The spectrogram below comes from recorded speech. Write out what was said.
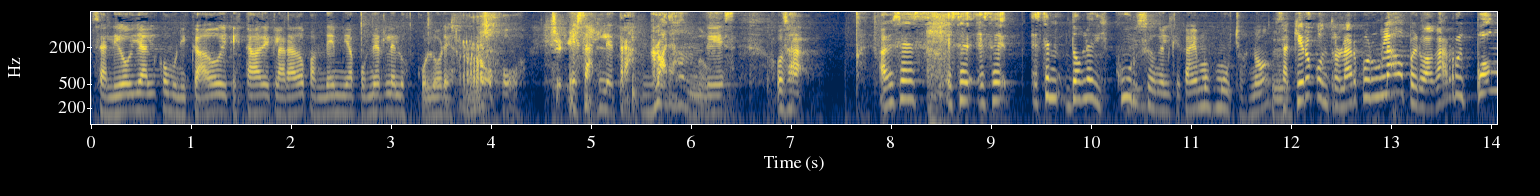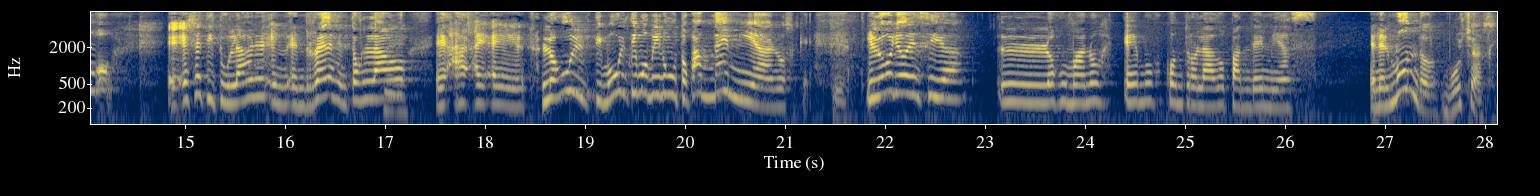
salió ya el comunicado de que estaba declarado pandemia, ponerle los colores rojos, esas letras grandes. O sea, a veces ese, ese, ese doble discurso en el que caemos muchos, ¿no? O sea, quiero controlar por un lado, pero agarro y pongo eh, ese titular en, en redes, en todos lados, eh, eh, eh, lo último, último minuto, pandemia, no sé qué. Y luego yo decía, los humanos hemos controlado pandemias en el mundo. Muchas.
